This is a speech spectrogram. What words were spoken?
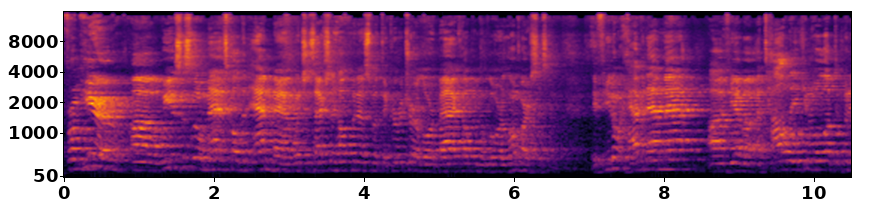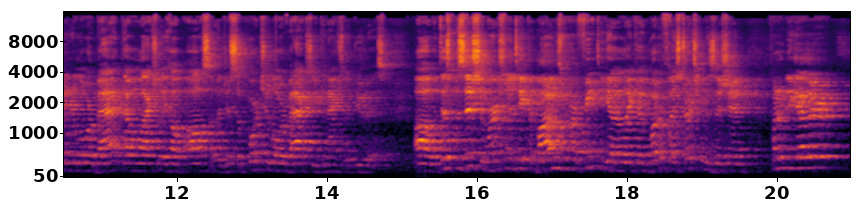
From here, uh, we use this little mat, it's called an ab mat, which is actually helping us with the curvature of our lower back, helping the lower lumbar system. If you don't have an ab mat, uh, if you have a, a, towel that you can roll up to put in your lower back, that will actually help also. It just supports your lower back so you can actually do this. Uh, with this position, we're actually going to take the bottoms of our feet together like a butterfly stretching position, put them together,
